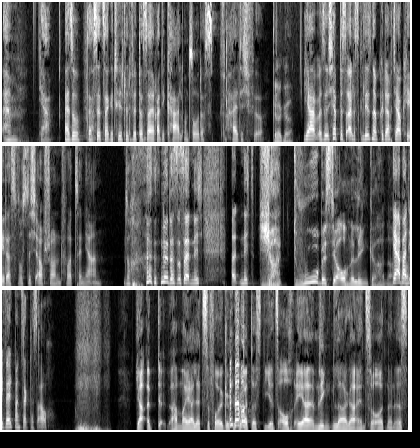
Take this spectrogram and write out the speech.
ähm, ja, also, dass jetzt da getitelt wird, das sei radikal und so, das halte ich für. Gaga. Ja, also ich habe das alles gelesen, habe gedacht, ja, okay, das wusste ich auch schon vor zehn Jahren. So, nur das ist halt nicht äh, nichts. Ja, du bist ja auch eine Linke, Hanna. Ja, aber ja? die Weltbank sagt das auch. Ja, äh, haben wir ja letzte Folge genau. gehört, dass die jetzt auch eher im linken Lager einzuordnen ist.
